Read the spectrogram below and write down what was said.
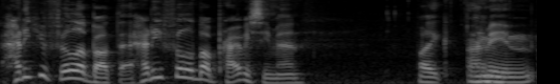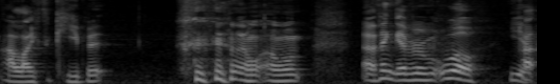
How do you feel about that? How do you feel about privacy, man? Like, I mean, I like to keep it. I, I won't. I think everyone. Well, Yeah.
